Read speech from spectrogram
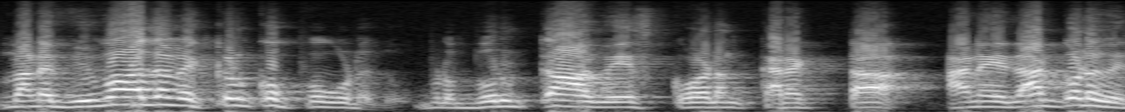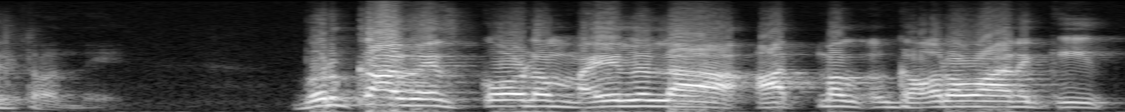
మన వివాదం ఎక్కడికో పోకూడదు. ఇప్పుడు బుర్కా వేసుకోవడం కరెక్టా అనే దాకా కూడా వెళ్తోంది. బుర్కా వేసుకోవడం మహిళల ఆత్మ గౌరవానికి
